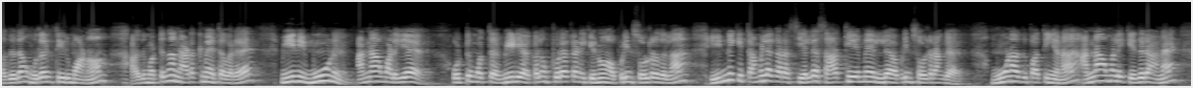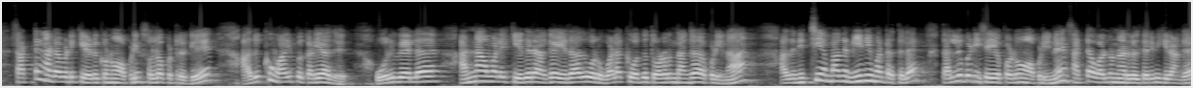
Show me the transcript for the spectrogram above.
அதுதான் முதல் தீர்மானம். அது மட்டும்தான் நடக்குமே தவிர மீதி மூணு அண்ணாமலையை ஒட்டுமொத்த மீடியாக்களும் புறக்கணிக்கணும் அப்படின்னு சொல்றதெல்லாம் இன்னைக்கு தமிழக அரசியலில் சாத்தியமே இல்லை அப்படின்னு சொல்றாங்க. மூணாவது பார்த்தீங்கன்னா அண்ணாமலைக்கு எதிரான சட்ட நடவடிக்கை எடுக்கணும் அப்படின்னு சொல்லப்பட்டிருக்கு. அதுக்கும் வாய்ப்பு கிடையாது. ஒருவேளை அண்ணாமலைக்கு எதிராக ஏதாவது ஒரு வழக்கு வந்து தொடர்ந்தாங்க அப்படின்னா அது நிச்சயமாக நீதிமன்றத்தில் தள்ளுபடி செய்யப்படும் அப்படின்னு சட்ட வல்லுநர்கள் தெரிவிக்கிறாங்க.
